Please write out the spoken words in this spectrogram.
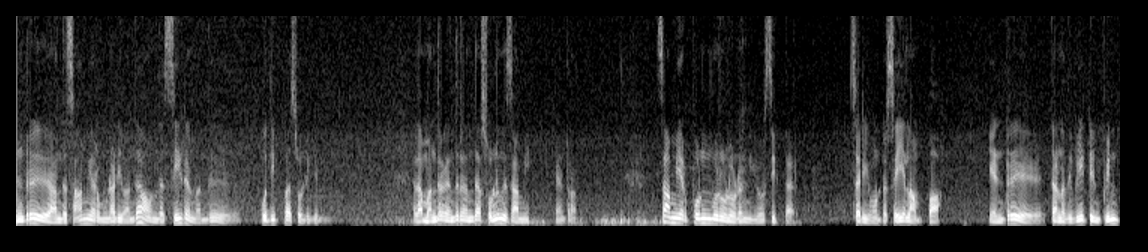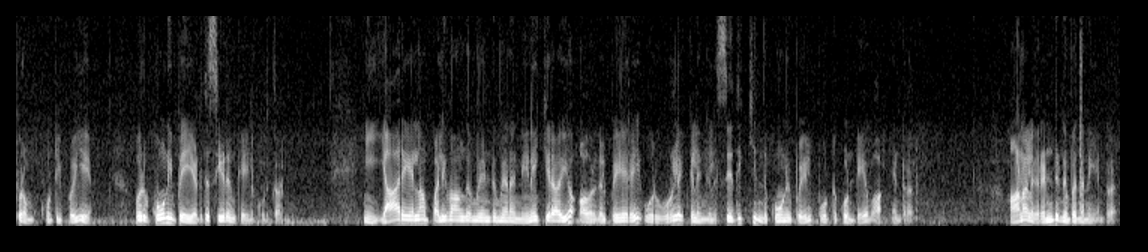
என்று அந்த சாமியார் முன்னாடி வந்து அந்த சீடன் வந்து கொதிப்பாக சொல்லிக்கணும் ஏதாவது மந்திரம் எந்திரம் இருந்தால் சொல்லுங்கள் சாமி என்றான். சாமியார் புன்முறுவலுடன் யோசித்தார். சரி ஒன்று செய்யலாம் வா என்று தனது வீட்டின் பின்புறம் கூட்டி போய் ஒரு கோணிப்பையை எடுத்து சீடன் கையில் கொடுத்தார். நீ யாரையெல்லாம் பழிவாங்க வேண்டும் என நினைக்கிறாயோ அவர்கள் பெயரை ஒரு உருளைக்கிழங்கில் செதுக்கி இந்த கோணிப்பையில் போட்டுக்கொண்டே வா என்றார். ஆனால் ரெண்டு நிபந்தனை என்றார்.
